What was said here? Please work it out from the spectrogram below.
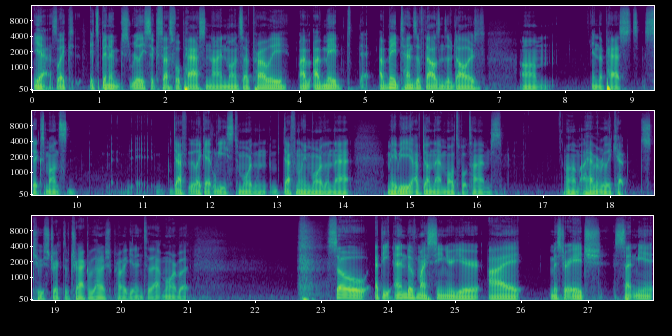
yeah, it's like it's been a really successful past 9 months. I've probably I've I've made I've made tens of thousands of dollars um in the past 6 months definitely like at least more than definitely more than that. Maybe I've done that multiple times. Um, I haven't really kept too strict of track of that. I should probably get into that more. But so at the end of my senior year, I Mr. H sent me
